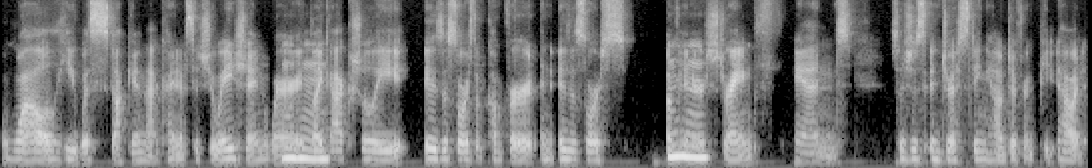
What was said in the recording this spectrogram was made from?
while he was stuck in that kind of situation where Mhm. it like actually is a source of comfort and is a source of Mhm. inner strength and so it's just interesting how different how it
